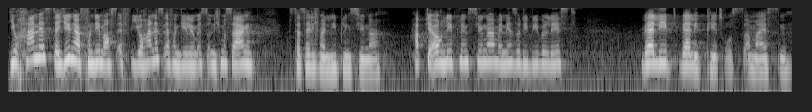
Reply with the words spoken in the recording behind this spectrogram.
Johannes, der Jünger, von dem auch das Johannesevangelium ist, und ich muss sagen, ist tatsächlich mein Lieblingsjünger. Habt ihr auch Lieblingsjünger, wenn ihr so die Bibel lest? Wer liebt, wer liebt Petrus am meisten?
